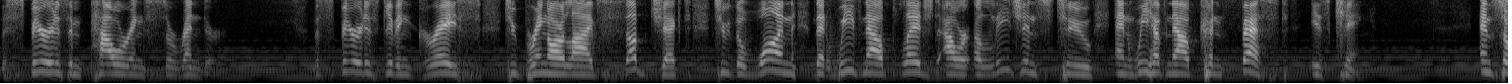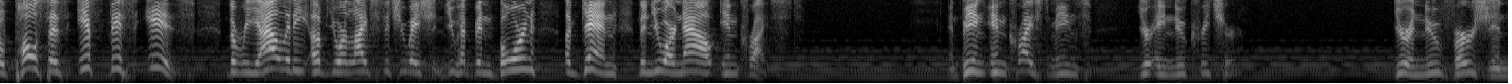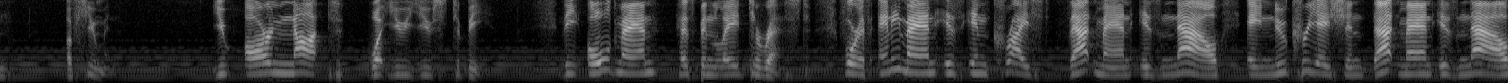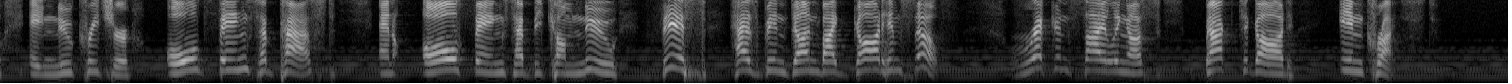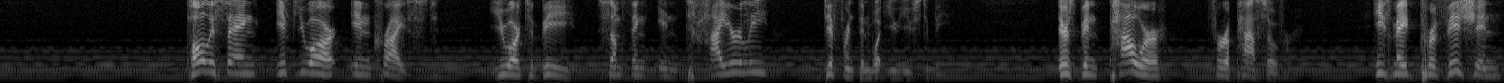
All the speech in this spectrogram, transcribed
The Spirit is empowering surrender. The Spirit is giving grace to bring our lives subject to the one that we've now pledged our allegiance to and we have now confessed is King. And so Paul says if this is the reality of your life situation, you have been born again, then you are now in Christ. And being in Christ means you're a new creature, you're a new version of human. You are not what you used to be. The old man has been laid to rest. For if any man is in Christ, that man is now a new creation. That man is now a new creature. Old things have passed and all things have become new. This has been done by God Himself, reconciling us back to God in Christ. Paul is saying if you are in Christ, you are to be something entirely different than what you used to be. There's been power for a Passover. He's made provision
